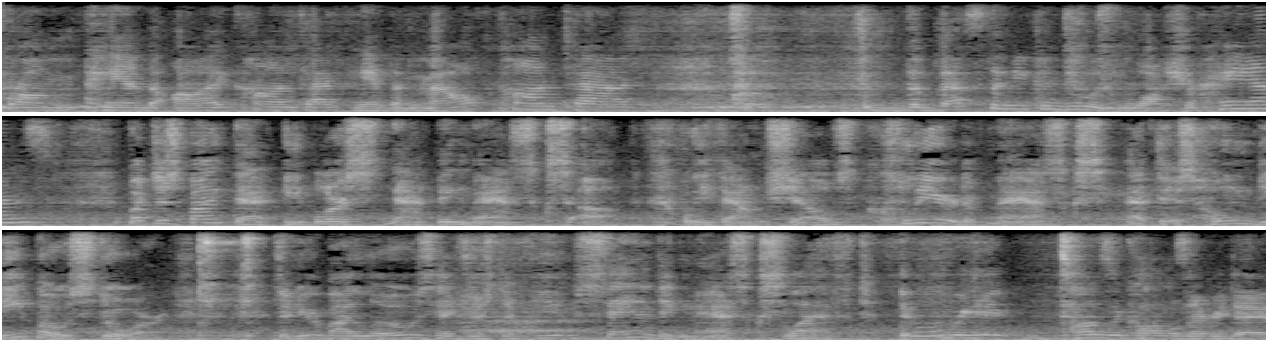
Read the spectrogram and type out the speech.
from hand to eye contact, hand to mouth contact. So the best thing you can do is wash your hands. But despite that, people are snapping masks up. We found shelves cleared of masks at this Home Depot store. The nearby Lowe's had just a few sanding masks left. We get tons of calls every day.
